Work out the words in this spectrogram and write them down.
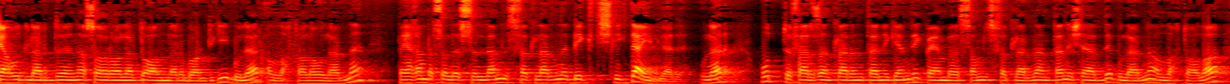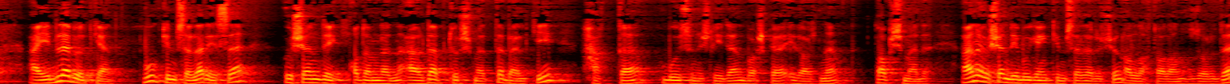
yahudlarni nasorolarni olimlari bordiki bular alloh taolo ularni payg'ambar sallallohu alayhi vasallamni sifatlarini bekitishlikda aybladi. Ular xuddi farzandlarini tanigandek payg'ambar alayhisalomni sifatlari bilan tanishardi deb ularni alloh taolo ayblab o'tgan. Bu kimsalar esa o'shandek odamlarni aldab turishmadida balki haqqa bo'ysunishlikdan boshqa ilojni topishmadi. Ana o'shanday bo'lgan kimsalar uchun alloh taoloni huzurida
